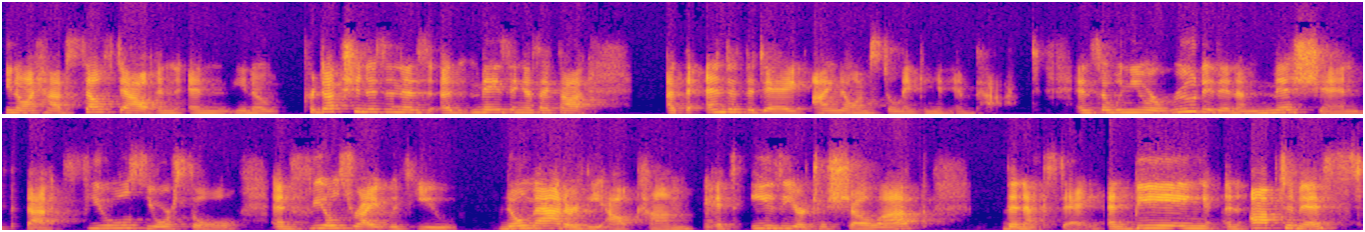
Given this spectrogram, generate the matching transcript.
you know, I have self-doubt and and you know, production isn't as amazing as I thought, at the end of the day, I know I'm still making an impact. And so when you are rooted in a mission that fuels your soul and feels right with you, no matter the outcome, it's easier to show up the next day. And being an optimist,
